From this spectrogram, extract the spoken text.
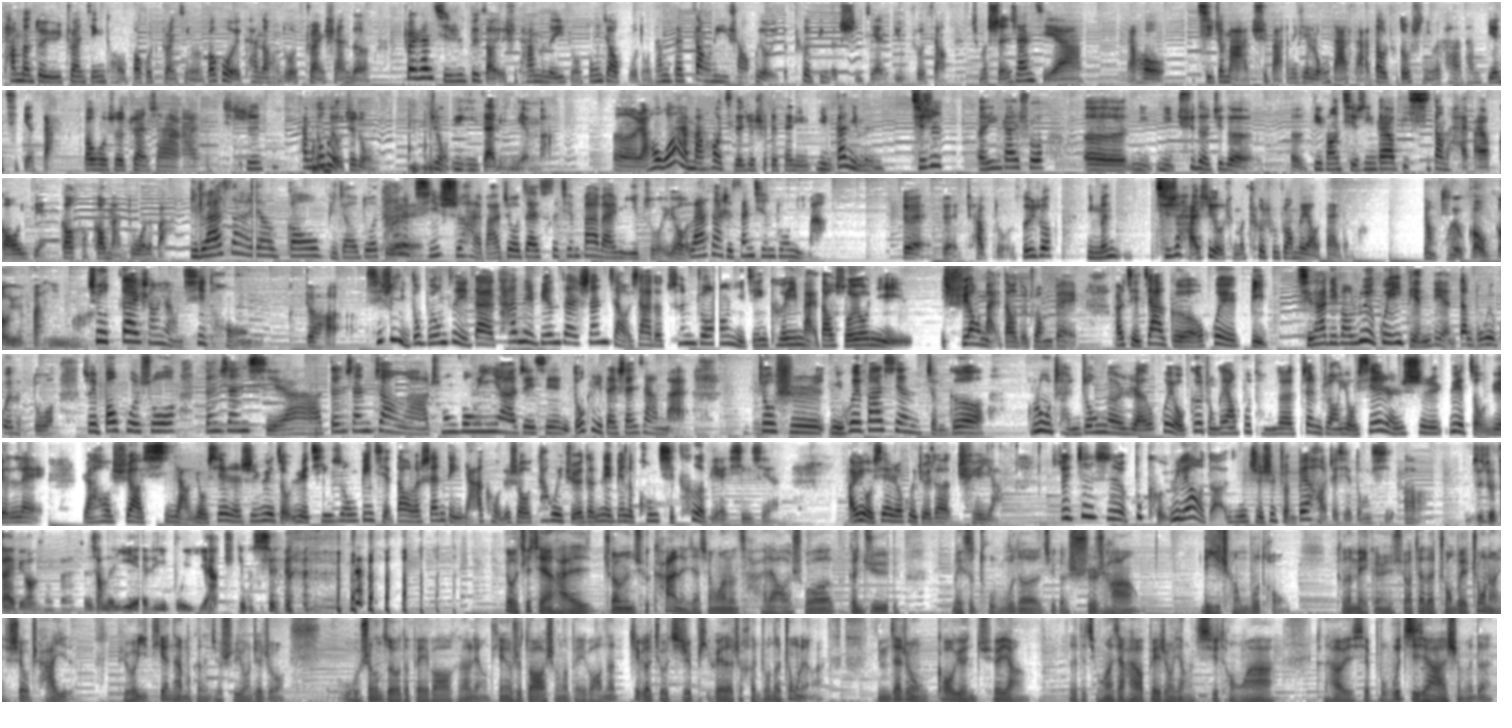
他们对于转经筒，包括转经文，包括我也看到很多转山的。转山其实最早也是他们的一种宗教活动，他们在藏历上会有一个特定的时间，比如说像什么神山节啊，然后骑着马去把那些龙打洒，到处都是，你会看到他们边骑边撒。包括说转山啊，其实他们都会有这种这种寓意在里面嘛。呃，然后我还蛮好奇的，就是在你你但你们其实呃应该说呃你你去的这个。呃，地方其实应该要比西藏的海拔要高一点，高高蛮多的吧？比拉萨要高比较多，它的其实海拔就在四千八百米左右，拉萨是三千多米嘛？对对，差不多。所以说，你们其实还是有什么特殊装备要带的吗？这样不会有高高原反应吗？就带上氧气筒就好了。其实你都不用自己带，他那边在山脚下的村庄已经可以买到所有你。需要买到的装备，而且价格会比其他地方略贵一点点，但不会贵很多。所以包括说登山鞋啊、登山杖啊、冲锋衣啊这些，你都可以在山下买。就是你会发现整个路程中的人会有各种各样不同的症状，有些人是越走越累，然后需要吸氧；有些人是越走越轻松，并且到了山顶垭口的时候，他会觉得那边的空气特别新鲜。而有些人会觉得缺氧，所以这是不可预料的。你只是准备好这些东西啊，这就代表每个人身上的业力不一样。因为我之前还专门去看了一下相关的材料，说根据每次徒步的这个时长、里程不同，可能每个人需要带的装备重量也是有差异的。比如一天他们可能就是用这种。五升左右的背包，可能两天又是多少升的背包？那这个就其实匹配的是很重的重量啊。你们在这种高原缺氧的情况下，还要背这种氧气筒啊，可能还有一些补给啊什么的。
